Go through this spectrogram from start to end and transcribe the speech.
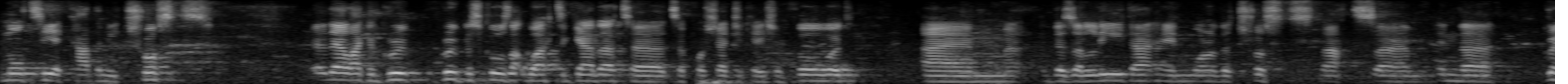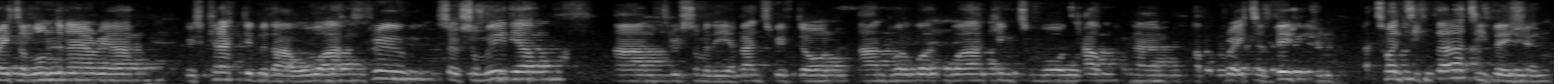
multi academy trusts. They're like a group group of schools that work together to, to push education forward. Um, there's a leader in one of the trusts that's um, in the Greater London area who's connected with our work through social media and through some of the events we've done, and we're work, working towards helping them have a greater vision, a 2030 vision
